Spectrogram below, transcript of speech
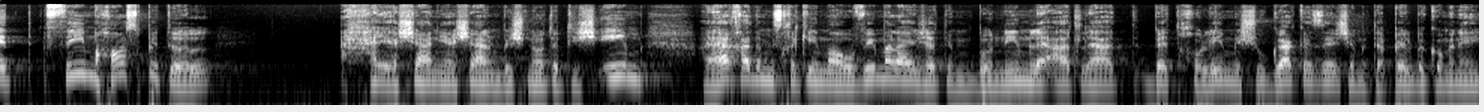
את Theme Hospital, הישן ישן בשנות התשעים, היה אחד המשחקים האהובים עליי, שאתם בונים לאט לאט בית חולים משוגע כזה, שמטפל בכל מיני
